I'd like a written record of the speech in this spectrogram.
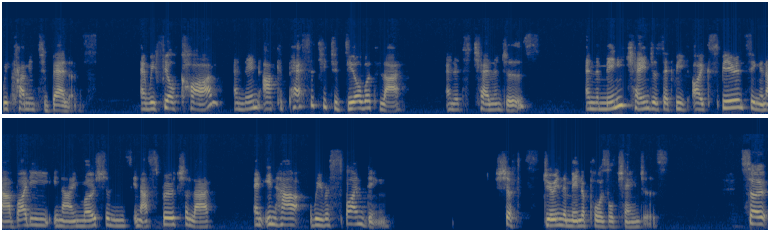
we come into balance and we feel calm and then our capacity to deal with life and its challenges and the many changes that we are experiencing in our body, in our emotions, in our spiritual life, and in how we're responding shifts during the menopausal changes. So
